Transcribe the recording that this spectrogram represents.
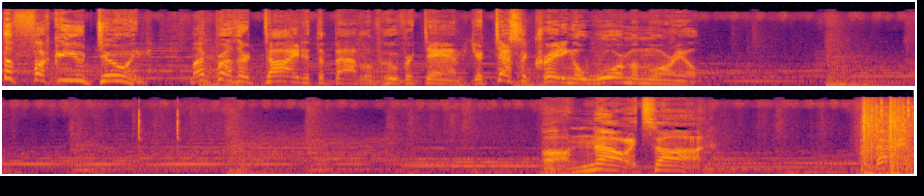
What the fuck are you doing? My brother died at the Battle of Hoover Dam. You're desecrating a war memorial. Oh, now it's on. Hey!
